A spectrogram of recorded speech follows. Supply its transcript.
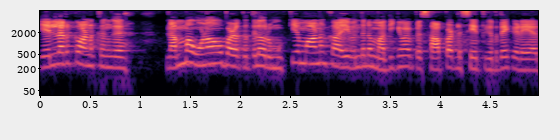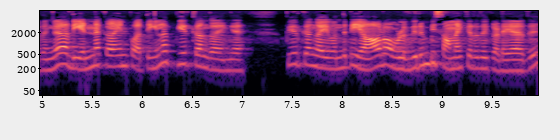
எல்லாருக்கும் வணக்கங்க. நம்ம உணவு பழக்கத்தில் ஒரு முக்கியமான காய் வந்து நம்ம அதிகமாக இப்போ சாப்பாட்டில் சேர்த்துக்கிறதே கிடையாதுங்க. அது என்ன காயின்னு பார்த்தீங்கன்னா பீர்க்கங்காய்ங்க. பீர்க்கங்காய் வந்துட்டு யாரும் அவ்வளோ விரும்பி சமைக்கிறது கிடையாது.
